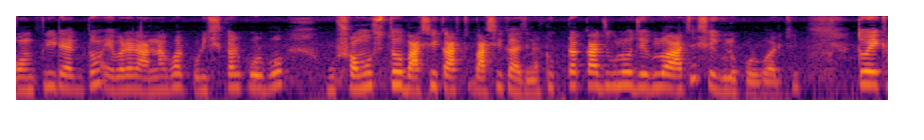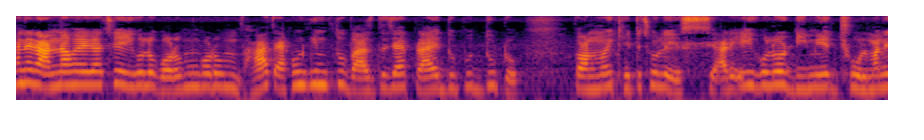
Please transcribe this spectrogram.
কমপ্লিট একদম। এবারে রান্নাঘর পরিষ্কার করব। সমস্ত বাসি কাজ বাসি কাজ না, টুকটাক কাজগুলো যেগুলো আছে সেগুলো করব আর কি। তো এখানে রান্না হয়ে গেছে, এই হলো গরম গরম ভাত। এখন কিন্তু বাজতে যায় প্রায় দুপুর দুটো। তন্ময় খেতে চলে এসছে। আর এই হলো ডিমের ঝোল। মানে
